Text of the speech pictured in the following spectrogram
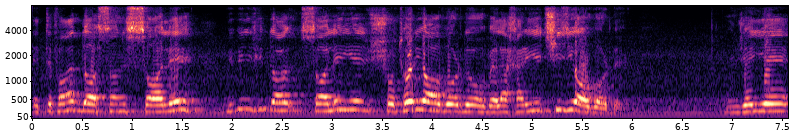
اتفاقا داستان صالح می‌بینید که صالح یه شطوری آورده و بالاخره یه چیزی آورده. اونجا یه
